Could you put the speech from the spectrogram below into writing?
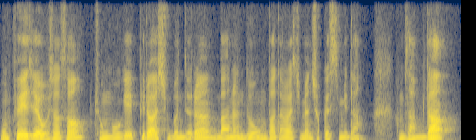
홈페이지에 오셔서 종목이 필요하신 분들은 많은 도움 받아가시면 좋겠습니다. 감사합니다.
